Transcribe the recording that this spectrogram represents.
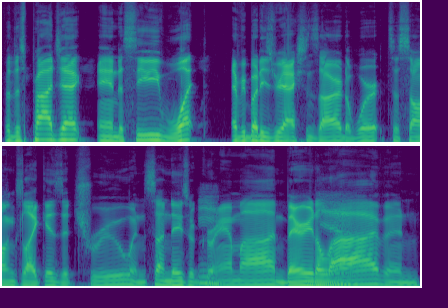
for this project and to see what everybody's reactions are to work to songs like "Is It True" and "Sundays with Mm. Grandma" and "Buried Yeah. Alive," and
